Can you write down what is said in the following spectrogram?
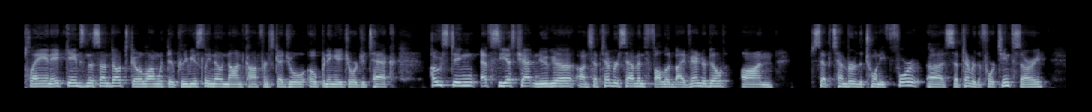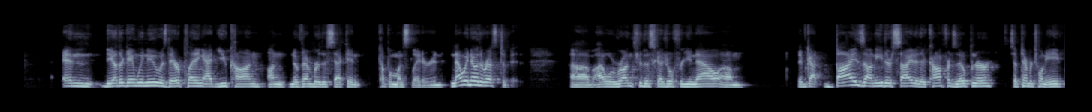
playing eight games in the Sun Belt to go along with their previously known non conference schedule, opening a Georgia Tech hosting FCS Chattanooga on September 7th, followed by Vanderbilt on September the 24th, uh, September the 14th, sorry. And the other game we knew was they were playing at UConn on November the 2nd, a couple months later. And now we know the rest of it. Um, I will run through the schedule for you now. Um, they've got byes on either side of their conference opener, September 28th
